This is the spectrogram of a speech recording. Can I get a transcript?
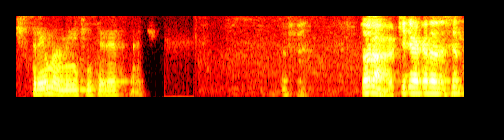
extremamente interessante. Perfeito. Dorão, eu queria agradecer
